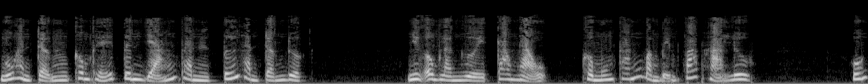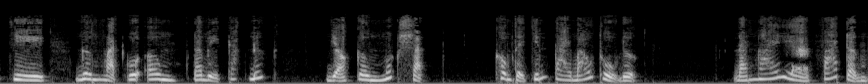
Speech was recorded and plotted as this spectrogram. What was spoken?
Ngũ hành trận không thể tinh giản thành tứ hành trận được. Nhưng ông là người cao ngạo, không muốn thắng bằng biện pháp hạ lưu. Huống chi, gân mạch của ông đã bị cắt đứt, võ công mất sạch, không thể chính tay báo thù được. Đã nói là phá trận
